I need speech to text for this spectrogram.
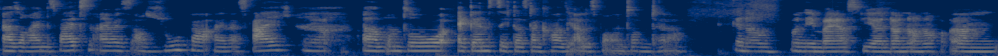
Also reines Weizeneiweiß ist auch super eiweißreich. ja. Ähm, und so ergänzt sich das dann quasi alles bei uns auf dem Teller. Genau. Und nebenbei hast du ja dann auch noch, ähm,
